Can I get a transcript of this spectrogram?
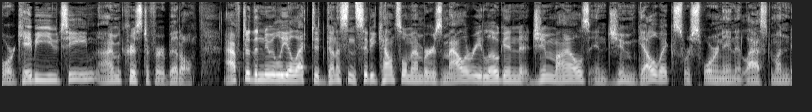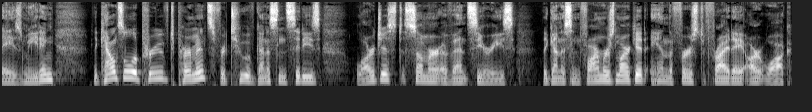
For KBUT, I'm Christopher Biddle. After the newly elected Gunnison City Council members Mallory Logan, Jim Miles, and Jim Gelwicks were sworn in at last Monday's meeting, the council approved permits for two of Gunnison City's largest summer event series, the Gunnison Farmers Market and the First Friday Art Walk,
